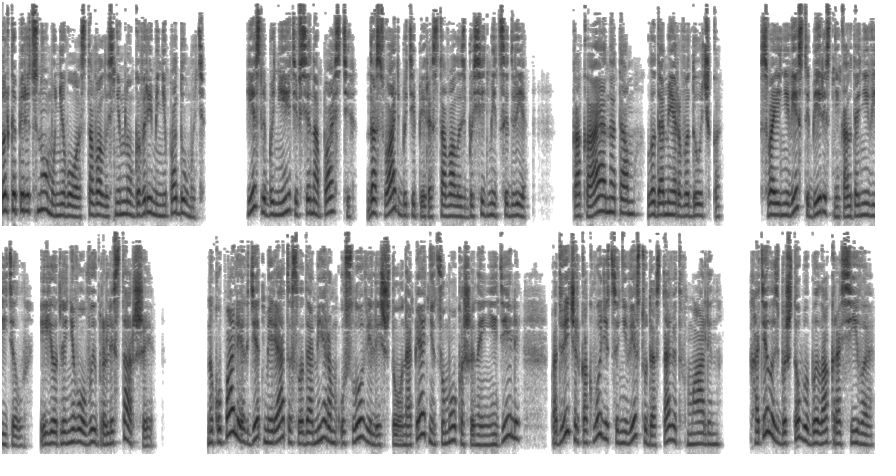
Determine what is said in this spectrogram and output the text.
только перед сном у него оставалось немного времени подумать. Если бы не эти все напасти, до свадьбы теперь оставалось бы седмицы две. Какая она там, Ладомерова дочка? Своей невесты Берест никогда не видел, ее для него выбрали старшие. На купалиях дед Мирята с Ладомером условились, что на пятницу Мокошиной недели под вечер, как водится, невесту доставят в Малин. Хотелось бы, чтобы была красивая,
